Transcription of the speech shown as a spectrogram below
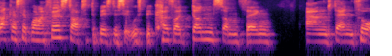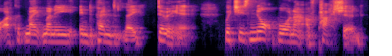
like I said, when I first started the business, it was because I'd done something and then thought I could make money independently doing it, which is not born out of passion.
